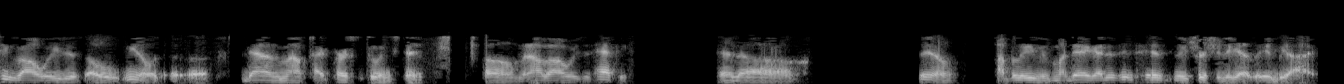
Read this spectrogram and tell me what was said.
He was always just, oh, you know, a down the mouth type person to an extent. Um, and I was always just happy. And, uh, you know, I believe if my dad got his, his nutrition together, he'd be alright.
